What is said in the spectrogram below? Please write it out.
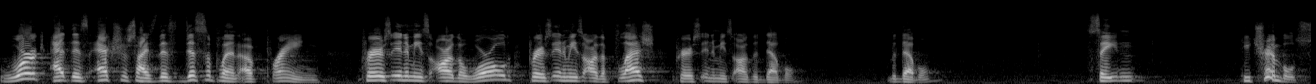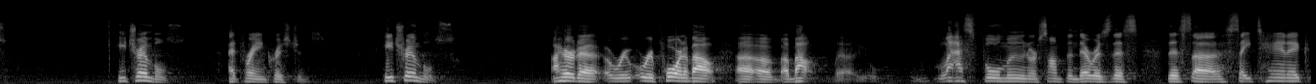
work at this exercise, this discipline of praying. Prayer's enemies are the world, prayer's enemies are the flesh, prayer's enemies are the devil. The devil. Satan, he trembles. He trembles at praying Christians. He trembles. I heard a, a re- report about, uh, uh about uh, last full moon or something. There was this, this uh, satanic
